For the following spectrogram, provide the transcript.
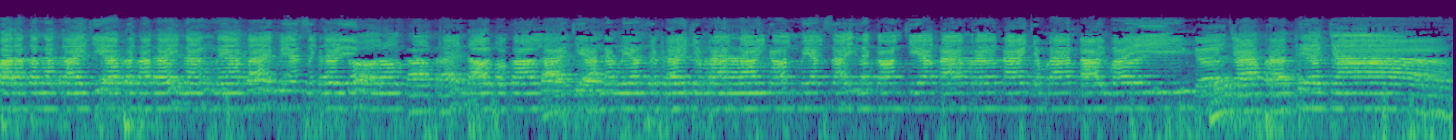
បរតនត្រ័យជាប្រកាសដីនឹងអ្នកដែលមានសេចក្តីគោរពកោតត្រែងដល់បកលដែលជាអ្នកមានសេចក្តីចម្រើនដោយកូនមានសីលកូនជាដើមរើដែលចម្រើនដោយវ័យគឺចាប្រតិចា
